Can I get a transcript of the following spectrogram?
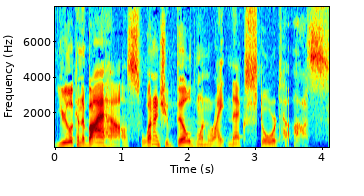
you're looking to buy a house. Why don't you build one right next door to us?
